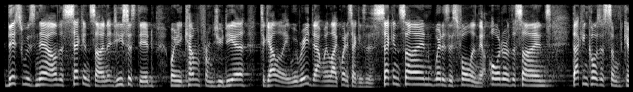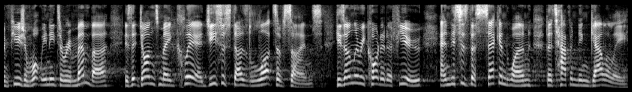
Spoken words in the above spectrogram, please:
This was now the second sign that Jesus did when he come from Judea to Galilee. We read that and we're like, wait a second, is this a second sign? Where does this fall in the order of the signs? That can cause us some confusion. What we need to remember is that John's made clear Jesus does lots of signs. He's only recorded a few, and this is the second one that's happened in Galilee.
